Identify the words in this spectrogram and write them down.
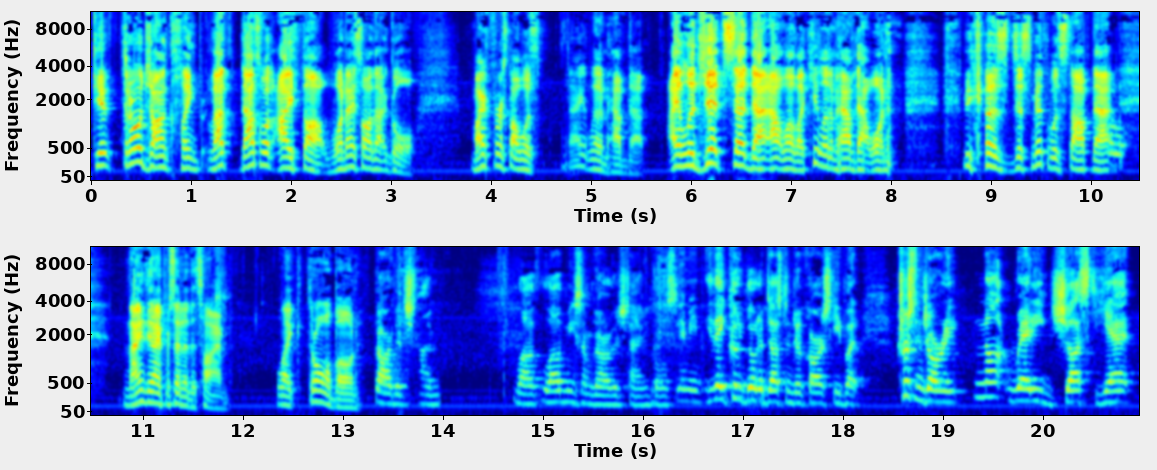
Give throw John Klingberg. That, that's what I thought when I saw that goal. My first thought was, I let him have that. I legit said that out loud, like he let him have that one, because DeSmith would stop that ninety nine percent of the time. Like throw him a bone. garbage time. Love love me some garbage time goals. I mean, they could go to Dustin Tokarski, but Tristan Jarry not ready just yet.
